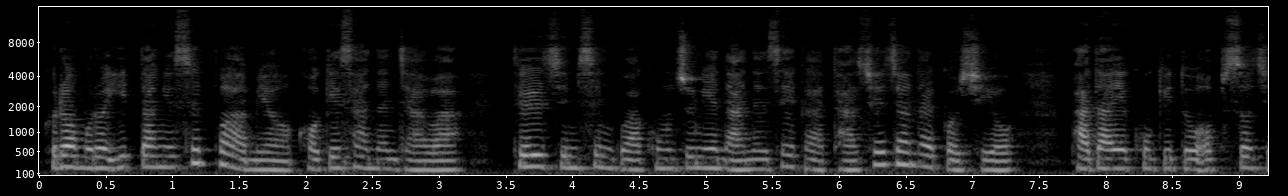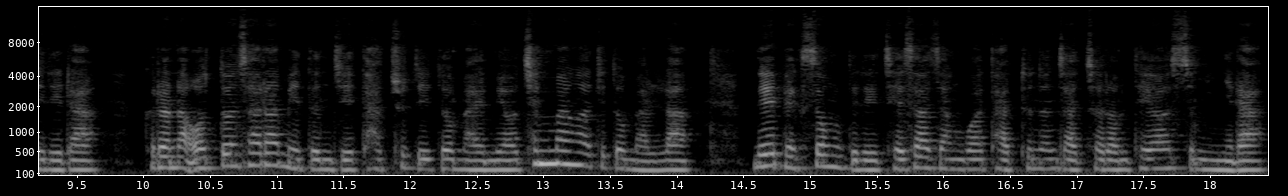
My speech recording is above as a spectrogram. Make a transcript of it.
그러므로 이 땅이 슬퍼하며 거기 사는 자와 들 짐승과 공중에 나는 새가 다 쇠잔할 것이요. 바다의 고기도 없어지리라. 그러나 어떤 사람이든지 다투지도 말며 책망하지도 말라. 내 백성들이 제사장과 다투는 자처럼 되었음이니라.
